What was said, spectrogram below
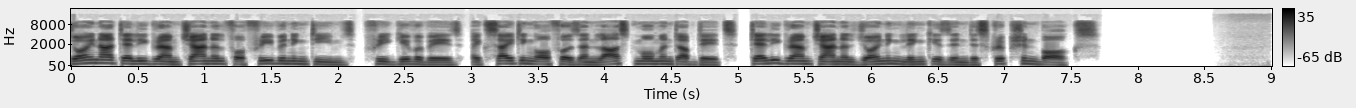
Join our Telegram channel for free winning teams, free giveaways, exciting offers, and last moment updates. Telegram channel joining link is in description box.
